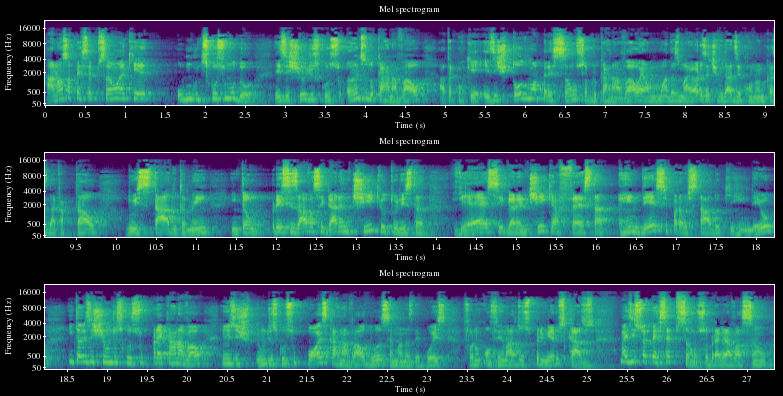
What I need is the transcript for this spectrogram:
A nossa percepção é que o discurso mudou. Existiu o discurso antes do carnaval, até porque existe toda uma pressão sobre o carnaval, é uma das maiores atividades econômicas da capital, do estado também. Então precisava se garantir que o turista viesse, garantir que a festa rendesse para o estado que rendeu. Então existia um discurso pré-carnaval e um discurso pós-carnaval, duas semanas depois, foram confirmados os primeiros casos. Mas isso é percepção sobre a gravação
